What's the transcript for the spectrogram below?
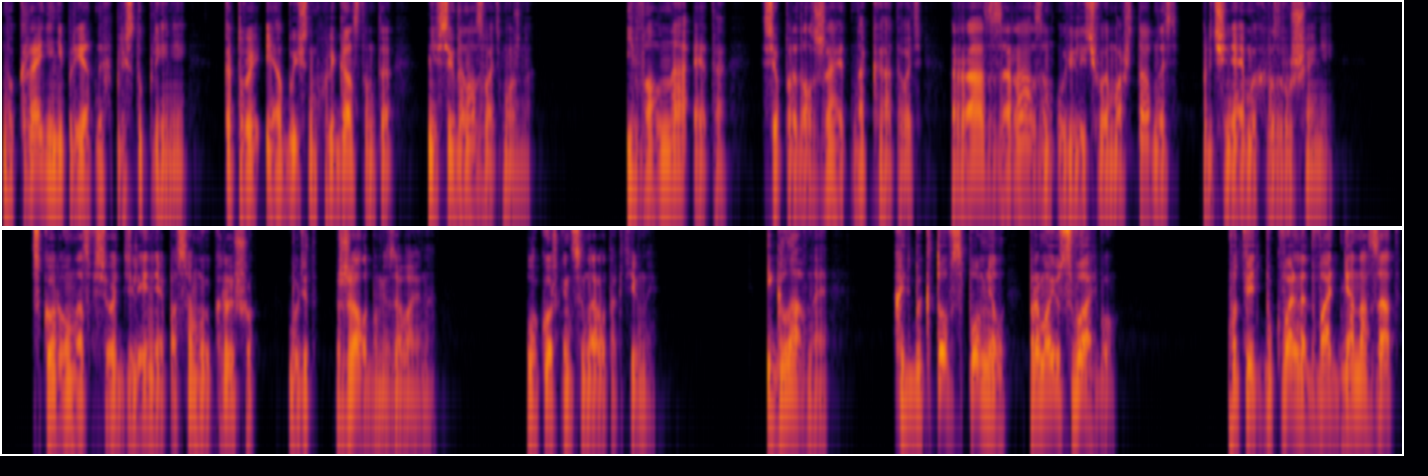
но крайне неприятных преступлений, которые и обычным хулиганством-то не всегда назвать можно. И волна эта все продолжает накатывать, раз за разом увеличивая масштабность причиняемых разрушений. Скоро у нас все отделение по самую крышу будет жалобами завалено. Лукошкинцы народ активный. И главное, хоть бы кто вспомнил про мою свадьбу. Вот ведь буквально два дня назад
